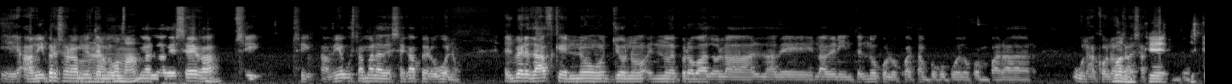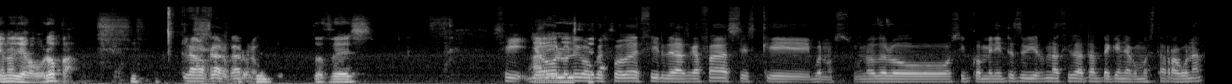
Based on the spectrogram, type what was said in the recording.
Eh, a mí personalmente me gusta más la de Sega, sí, sí, a mí me gusta más la de Sega, pero bueno, es verdad que no, yo no, no he probado la, la de, la de Nintendo, con lo cual tampoco puedo comparar una con Bueno, otra. es que, es que no llega a Europa. Claro, claro, claro. Entonces, Sí, yo Ahí lo único que os puedo decir de las gafas es que, bueno, es uno de los inconvenientes de vivir en una ciudad tan pequeña como es Tarragona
